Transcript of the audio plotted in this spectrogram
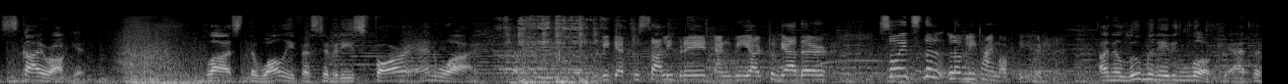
skyrocket. Plus, the Diwali festivities far and wide. We get to celebrate and we are together. So it's the lovely time of the year. An illuminating look at the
